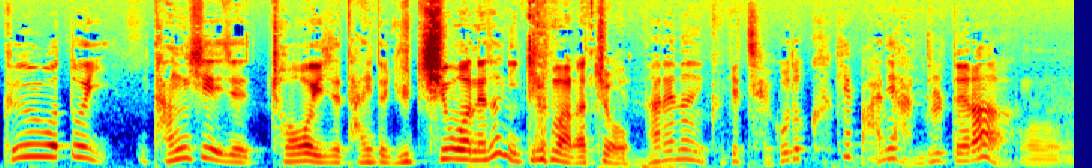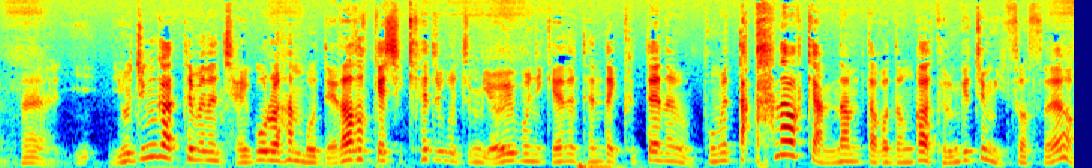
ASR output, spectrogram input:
그것도 이- 당시에 이제 저 이제 다니던 유치원에서는 인기가 많았죠. 옛날에는 그게 재고도 크게 많이 안 둘 때라 음. 네, 이- 요즘 같으면은 재고를 한 뭐 네다섯 개씩 해주고 좀 여유 보니까 해도 텐데 그때는 보면 딱 하나밖에 안 남다거든가 그런 게 좀 있었어요.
